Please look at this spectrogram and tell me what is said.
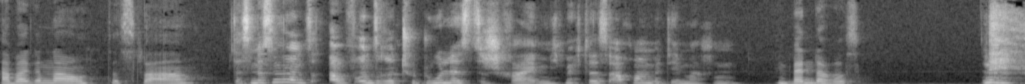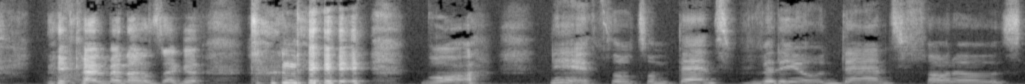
Aber genau, das war. Das müssen wir uns auf unsere To-Do-Liste schreiben. Ich möchte das auch mal mit dir machen. Ein Bänderes? nee, kein Bänderes, danke. nee. Boah. Nee, so, so ein Dance-Video, Dance-Fotos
